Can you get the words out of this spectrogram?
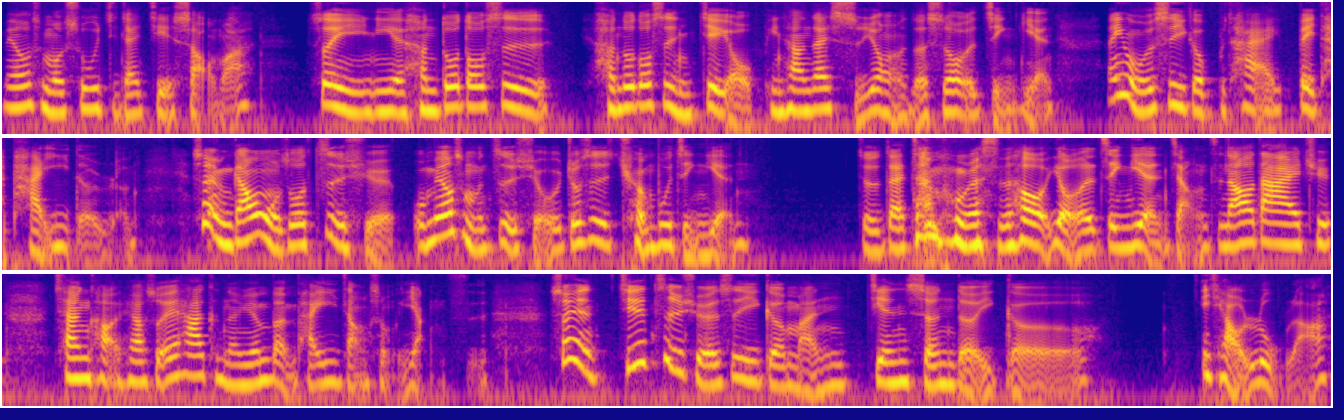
没有什么书籍在介绍嘛，所以你也很多都是。很多都是你借由平常在使用的时候的经验。那因为我是一个不太被排异的人，所以你刚刚问我说自学，我没有什么自学，我就是全部经验，就是在占卜的时候有了经验这样子，然后大家去参考一下，说，诶，他可能原本排异长什么样子。所以其实自学是一个蛮艰深的一个一条路啦。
